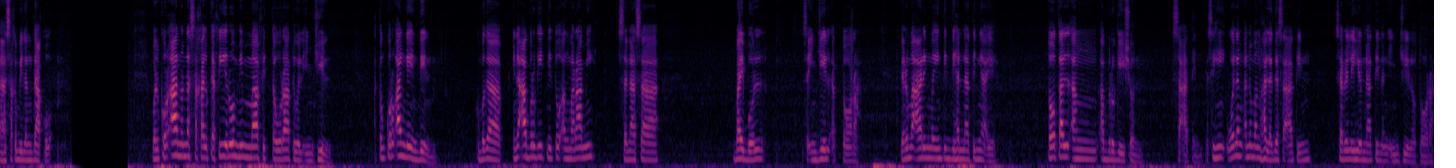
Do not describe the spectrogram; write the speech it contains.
ah, sa kabilang dako, wal Qur'anu nasakal kathiru mimma fit Taurat wal Injil. At ang Quran gayon din. Kumbaga, ina-abrogate nito ang marami sa nasa Bible, sa Injil at Torah. Pero maaring maintindihan natin nga eh, total ang abrogation sa atin. Kasi walang anumang halaga sa atin sa relihiyon natin ang Injil o Torah.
